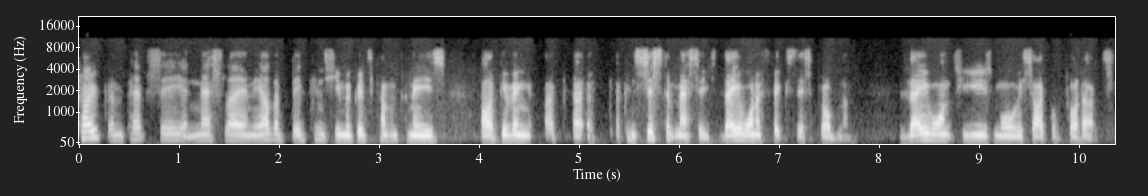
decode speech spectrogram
Coke and Pepsi and Nestle and the other big consumer goods companies are giving a, a, a consistent message. They want to fix this problem. They want to use more recycled products.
